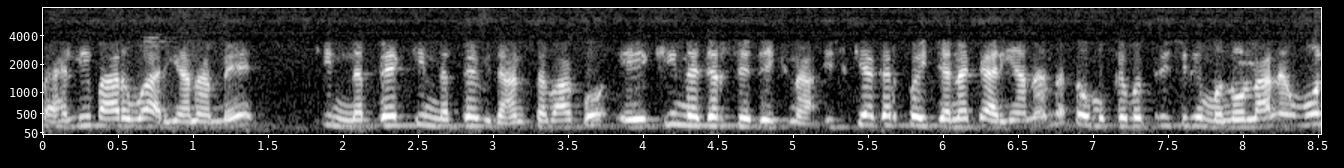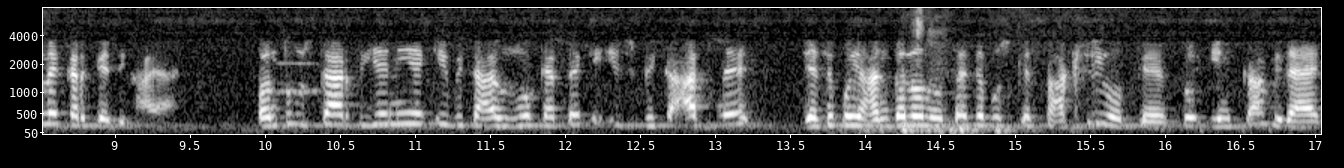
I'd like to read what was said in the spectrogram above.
पहली बार हुआ हरियाणा में कि नब्बे की नब्बे विधानसभा को एक ही नज़र से देखना। इसके अगर कोई जनक है हरियाणा में तो मुख्यमंत्री श्री मनोहर लाल है, उन्होंने करके दिखाया है। परंतु उसका अर्थ ये नहीं है कि विकास, वो कहते हैं कि इस विकास में जैसे कोई आंदोलन होता है जब उसके साक्षी होते हैं तो इनका विधायक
